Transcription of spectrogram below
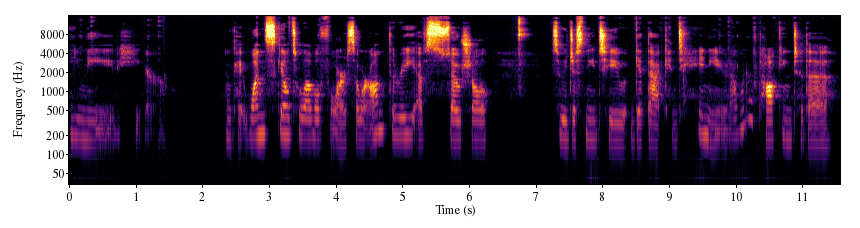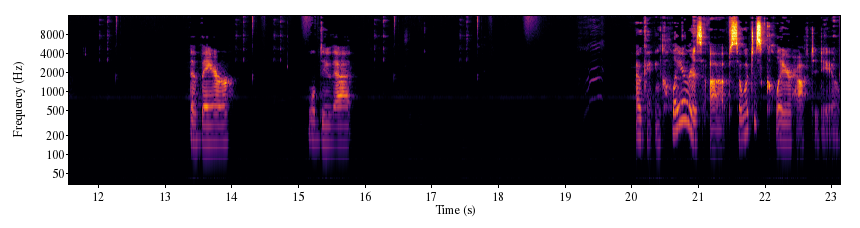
you need here. Okay, one skill to level four. So we're on three of social. So we just need to get that continued. I wonder if talking to the the bear will do that. Okay, and Claire is up, so what does Claire have to do?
